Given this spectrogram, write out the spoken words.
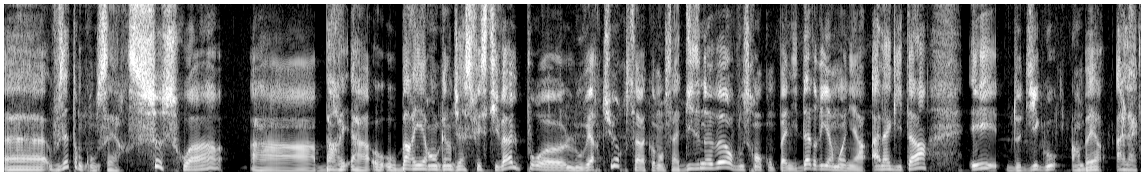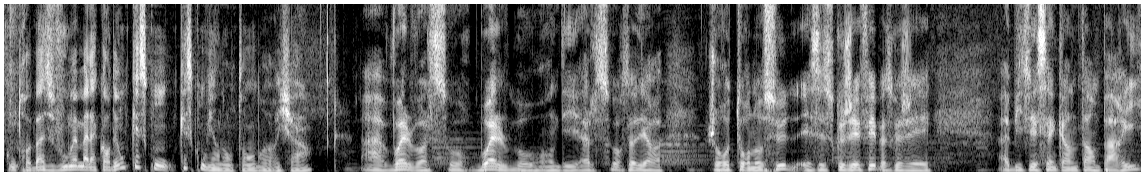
Euh, vous êtes en concert ce soir au, Barrière Anguin Jazz Festival pour euh, l'ouverture. Ça va commencer à 19h. Vous serez en compagnie d'Adrien Moignard à la guitare et de Diego Humbert à la contrebasse, vous-même à l'accordéon. Qu'est-ce qu'on qu'est-ce vient d'entendre, Richard? Ah, vuelvo al sur, vuelvo, on dit al sur, c'est-à-dire je retourne au sud, et c'est ce que j'ai fait parce que j'ai habité 50 ans Paris.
